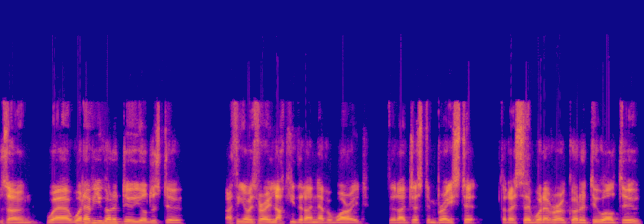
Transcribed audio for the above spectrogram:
zone where whatever you got to do, you'll just do. I think I was very lucky that I never worried, that I just embraced it, that I said, whatever I've got to do, I'll do.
